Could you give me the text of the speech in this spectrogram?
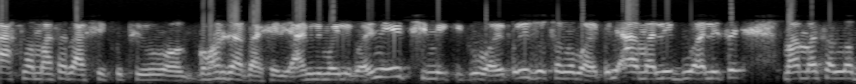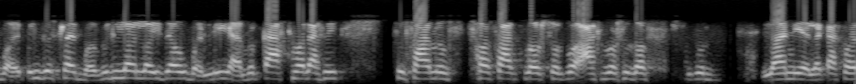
काखमा मात्र राखेको थियो घर जाँदाखेरि। हामीले मैले भने नि ए छिमेकीको भए पनि जोसँग भए पनि आमाले बुवाले चाहिँ मामासँग भए पनि जसलाई भए पनि ल लैजाऊ भन्ने हाम्रो काखमा राखे त्यो सानो छ सात वर्षको आठ वर्ष दस वर्षको नानीहरूलाई काखमा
